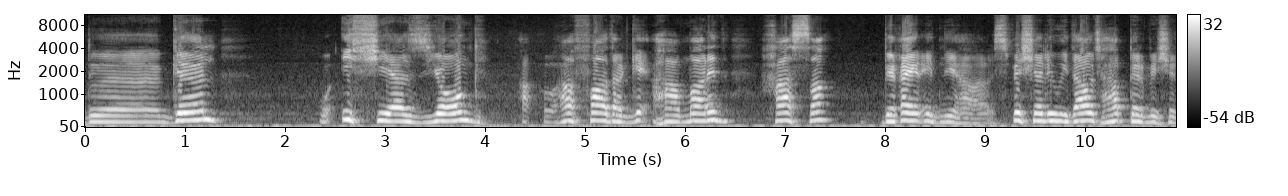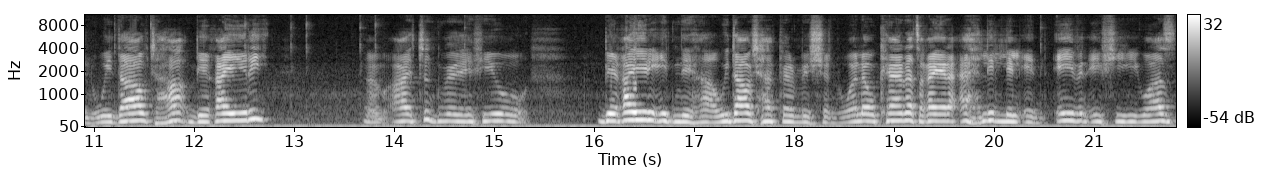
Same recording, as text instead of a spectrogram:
the girl if she is young uh, her father get her married خاصة بغير إذنها especially without her permission without her بغير um, I think if you بغير إذنها without her permission ولو كانت غير أهل للإذن even if she was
